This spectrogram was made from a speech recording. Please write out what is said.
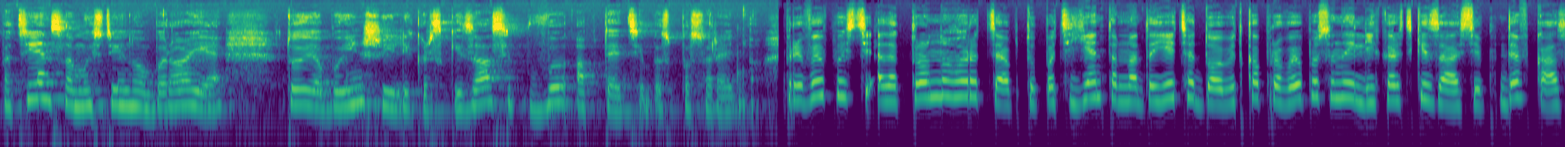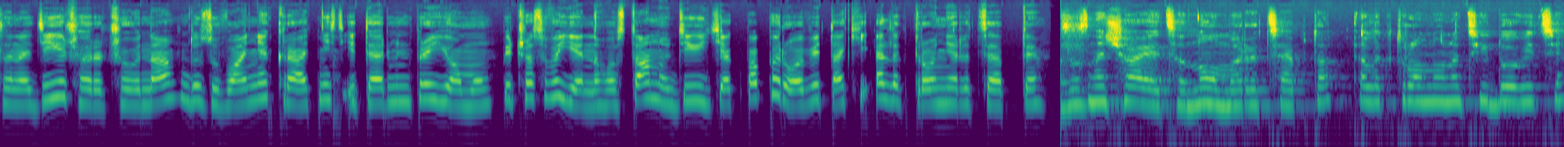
Пацієнт самостійно обирає той або інший лікарський засіб в аптеці безпосередньо. При виписці електронного рецепту пацієнтам надається довідка про виписаний лікарський засіб, де вказана діюча речовина, дозування, кратність і термін прийому. Під час воєнного стану діють як паперові, так і електронні рецепти. Зазначається номер рецепта електронного на цій довідці.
